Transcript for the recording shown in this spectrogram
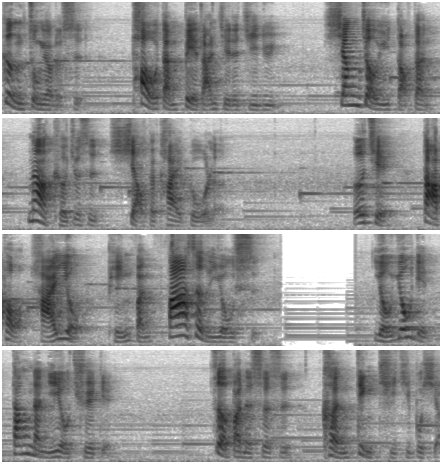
更重要的是，炮弹被拦截的几率，相较于导弹，那可就是小的太多了，而且。大炮还有频繁发射的优势，有优点当然也有缺点。这般的设施肯定体积不小，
